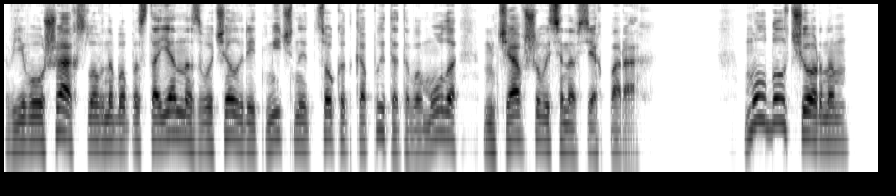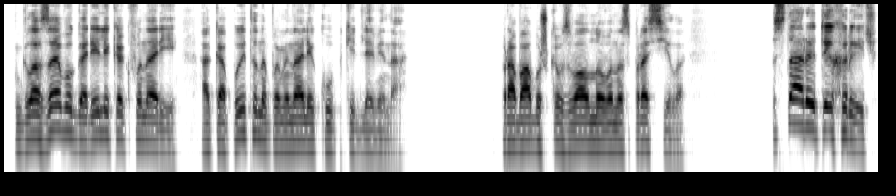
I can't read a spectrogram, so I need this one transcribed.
В его ушах словно бы постоянно звучал ритмичный цокот копыт этого мула, мчавшегося на всех парах. Мул был черным, глаза его горели как фонари, а копыта напоминали кубки для вина. Прабабушка взволнованно спросила. «Старый ты хрыч!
